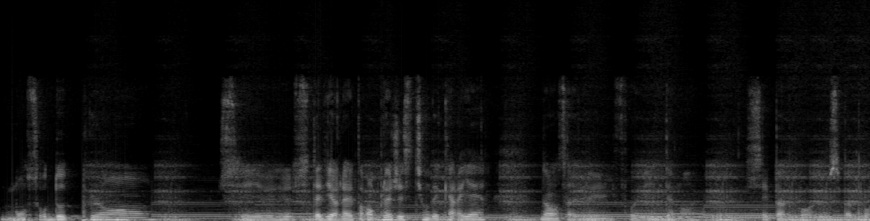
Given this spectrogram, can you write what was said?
bon sur d'autres plans, c'est-à-dire par exemple la gestion des carrières. Non, ça, il faut évidemment, c'est pas pour, c'est pas pour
